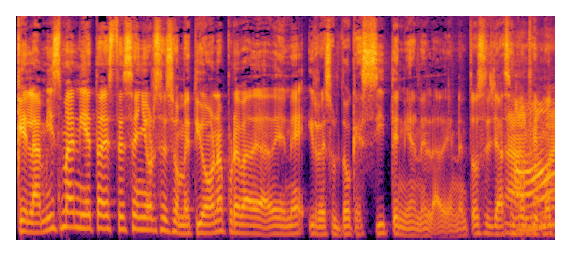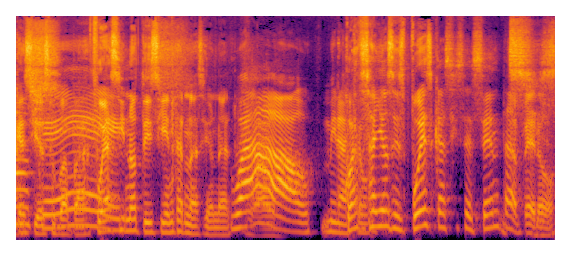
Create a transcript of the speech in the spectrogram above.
que la misma nieta de este señor se sometió a una prueba de ADN y resultó que sí tenían el ADN. Entonces ya se confirmó que sí es su papá. Fue así noticia internacional. Wow. Mira. ¿Cuántos años después? Casi 60, pero,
